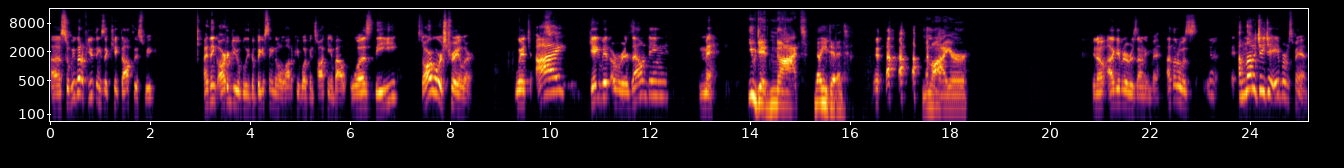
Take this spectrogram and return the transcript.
Uh, so we've got a few things that kicked off this week. I think arguably the biggest thing that a lot of people have been talking about was the Star Wars trailer, which I gave it a resounding meh. you did not No, you didn't. liar You know, I give it a resounding meh. I thought it was. Yeah, I'm not a J.J. Abrams fan.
